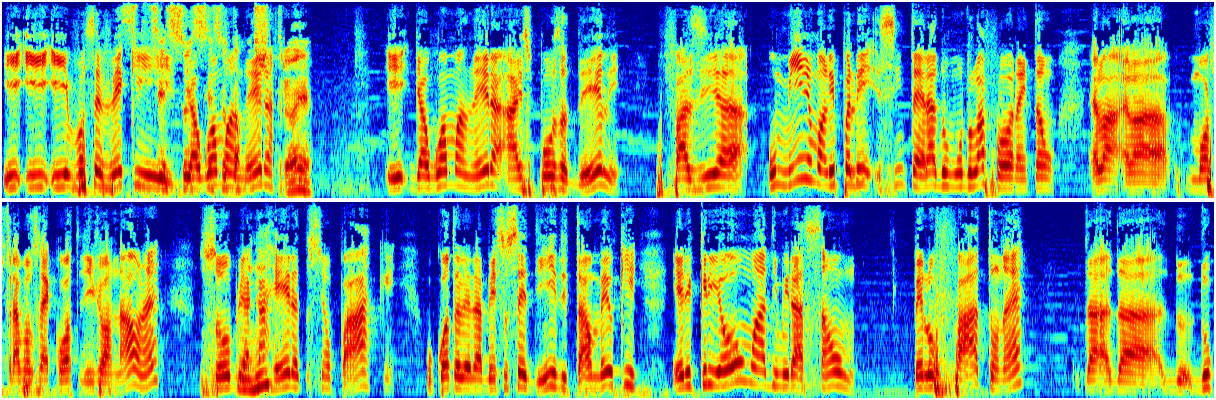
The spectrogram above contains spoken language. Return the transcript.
E, e, e você vê que, de alguma tá maneira. estranho. E de alguma maneira a esposa dele fazia o mínimo ali para ele se inteirar do mundo lá fora. Então ela, ela mostrava os recortes de jornal, né? sobre a Uhum. carreira do Sr. Park, o quanto ele era bem sucedido e tal. Meio que ele criou uma admiração pelo fato, né? Da, da- do, do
